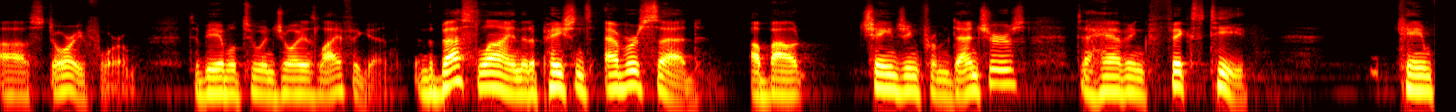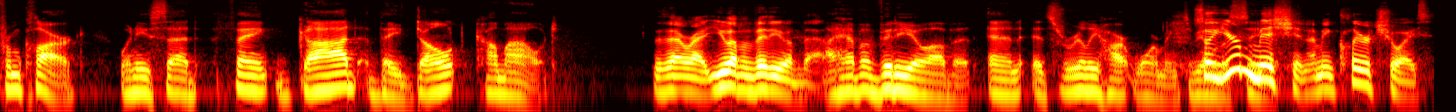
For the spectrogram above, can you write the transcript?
uh, story for him to be able to enjoy his life again. And the best line that a patient's ever said about changing from dentures to having fixed teeth came from Clark when he said, Thank God they don't come out. Is that right? You have a video of that. I have a video of it, and it's really heartwarming to be so able to your see it. mission, I mean, Clear Choice,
